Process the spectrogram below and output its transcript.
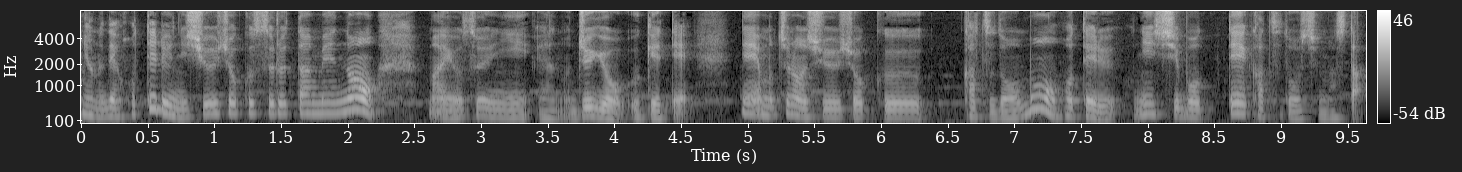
なのでホテルに就職するための、まあ、要するにあの授業を受けてでもちろん就職活動もホテルに絞って活動しました。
